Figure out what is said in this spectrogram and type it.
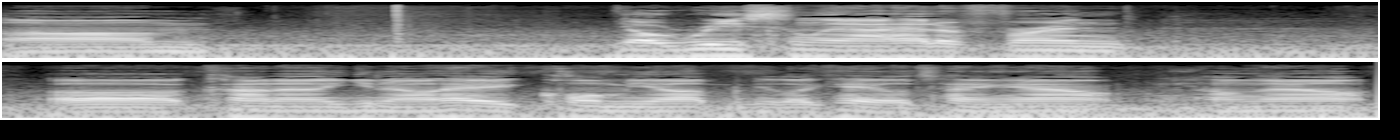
Um, you know, recently I had a friend uh, kind of you know, hey, call me up and be like, hey, let's hang out. Hung out,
